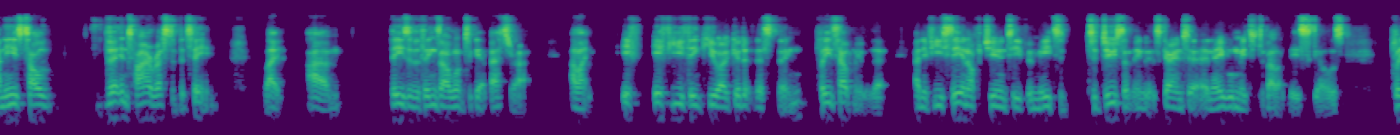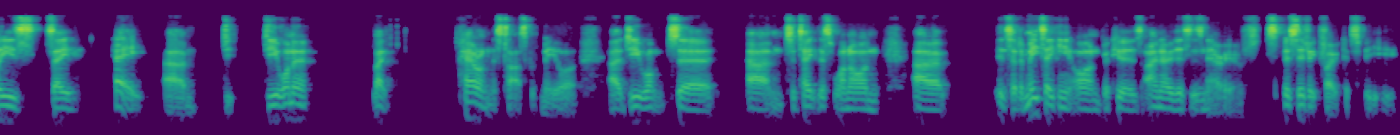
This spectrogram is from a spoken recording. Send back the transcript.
And he's told the entire rest of the team, like, um, these are the things I want to get better at. And like, if if you think you are good at this thing, please help me with it. And if you see an opportunity for me to to do something that's going to enable me to develop these skills, please say, hey, um, do, do you want to like pair on this task with me, or uh, do you want to um, to take this one on uh, instead of me taking it on because I know this is an area of specific focus for you.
